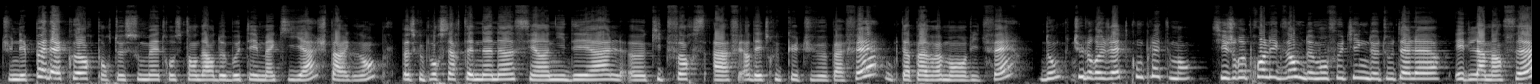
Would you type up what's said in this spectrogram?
tu n'es pas d'accord pour te soumettre au standard de beauté maquillage par exemple, parce que pour certaines nanas c'est un idéal euh, qui te force à faire des trucs que tu veux pas faire ou que t'as pas vraiment envie de faire, donc tu le rejettes complètement. Si je reprends l'exemple de mon footing de tout à l'heure et de la minceur,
